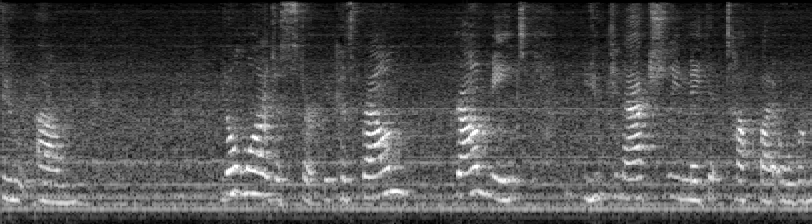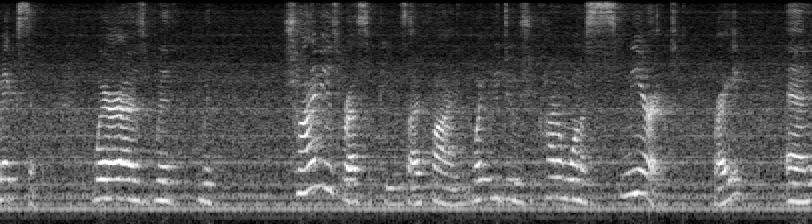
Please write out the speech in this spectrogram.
to, um, you don't want to just stir because ground, ground meat, you can actually make it tough by over mixing. Whereas with, with Chinese recipes, I find what you do is you kind of want to smear it, right? And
